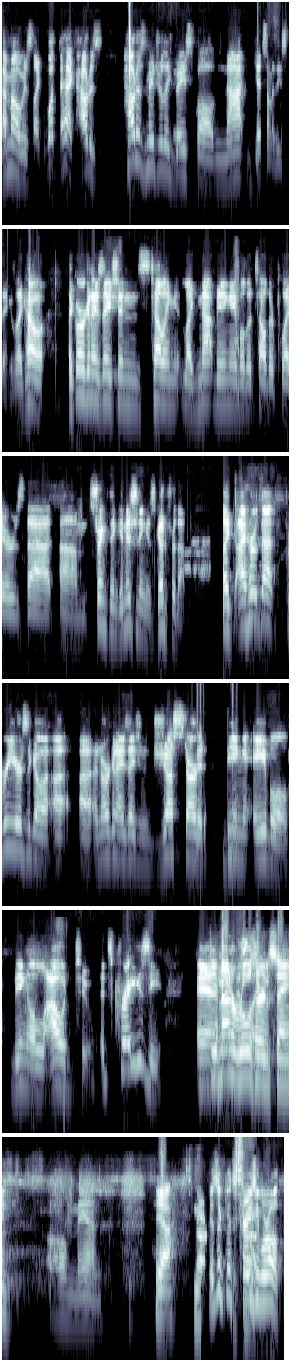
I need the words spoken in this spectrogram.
I'm always like, what the heck? How does how does Major League Baseball not get some of these things? Like how like organizations telling like not being able to tell their players that um, strength and conditioning is good for them. Like I heard that three years ago, uh, uh, an organization just started being able, being allowed to. It's crazy. And the amount of rules like, are insane. Oh man. Yeah. No, it's a it's, it's crazy not. world.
